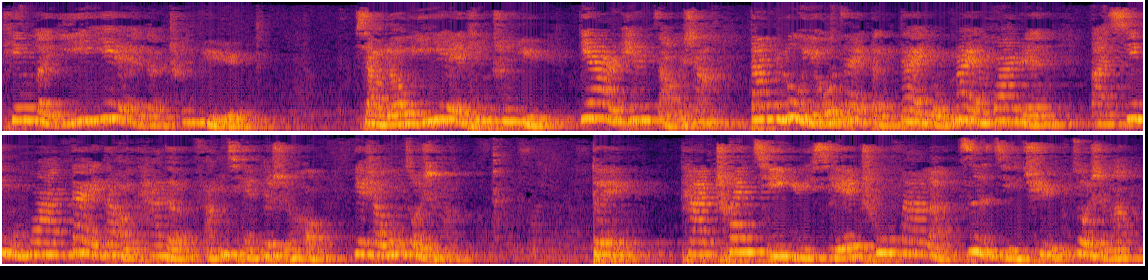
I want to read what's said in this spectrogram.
听了一夜的春雨。小楼一夜听春雨。第二天早上，当陆游在等待有卖花人把杏花带到他的房前的时候，叶绍翁做什么？对。他穿起雨鞋出发了，自己去做什么？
